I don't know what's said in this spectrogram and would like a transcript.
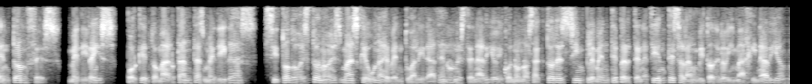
Entonces, me diréis, ¿por qué tomar tantas medidas, si todo esto no es más que una eventualidad en un escenario y con unos actores simplemente pertenecientes al ámbito de lo imaginario?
